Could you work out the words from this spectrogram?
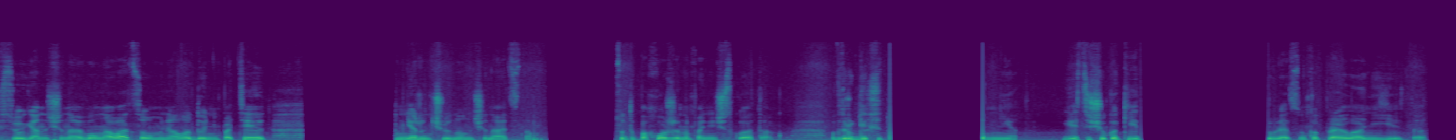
все, я начинаю волноваться, у меня ладони потеют, нервничаю, но начинается там что-то похожее на паническую атаку. В других ситуациях нет. Есть еще какие-то являются, ну, как правило, они есть, да.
